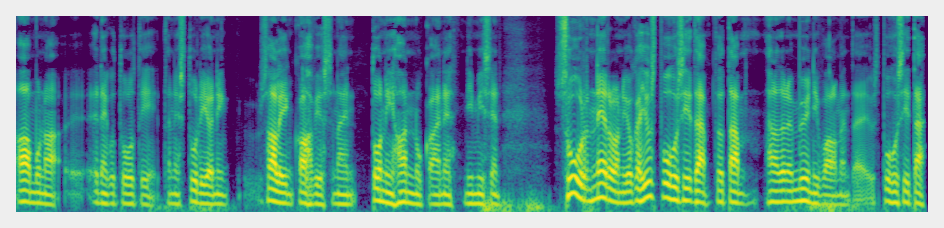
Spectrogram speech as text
aamuna, ennen kuin tultiin tänne studioon, niin salin kahviossa näin Toni Hannukainen nimisen suurneron, joka just puhui siitä, tota, hän on tämmöinen myynninvalmentaja, just puhui siitä,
